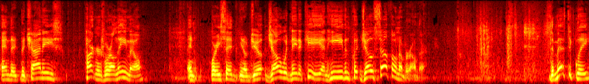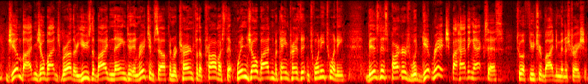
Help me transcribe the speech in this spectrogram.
and the, the Chinese partners were on the email, and where he said, you know, Joe, Joe would need a key, and he even put Joe's cell phone number on there. Domestically, Jim Biden, Joe Biden's brother, used the Biden name to enrich himself in return for the promise that when Joe Biden became president in 2020, business partners would get rich by having access to a future Biden administration.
